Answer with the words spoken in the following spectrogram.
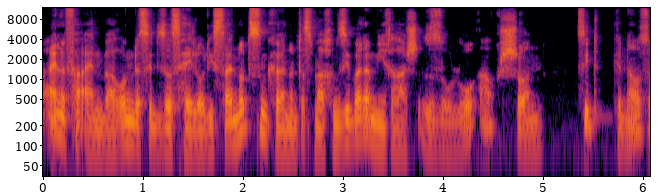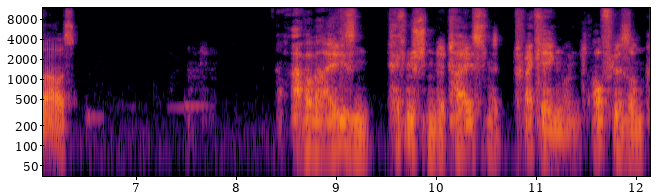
eine Vereinbarung, dass sie dieses Halo-Design nutzen können und das machen sie bei der Mirage Solo auch schon. Sieht genauso aus. Aber bei all diesen technischen Details mit Tracking und Auflösung,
